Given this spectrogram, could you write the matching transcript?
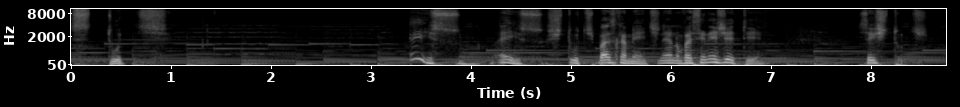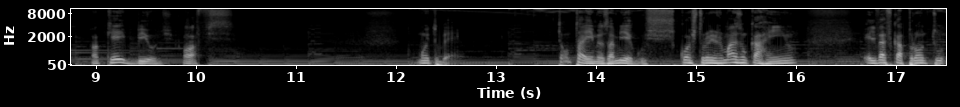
Stut. É isso. É isso. Stut, basicamente, né? Não vai ser nem GT. Ser Stut. Ok? Build. Office. Muito bem. Então tá aí, meus amigos. Construímos mais um carrinho. Ele vai ficar pronto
